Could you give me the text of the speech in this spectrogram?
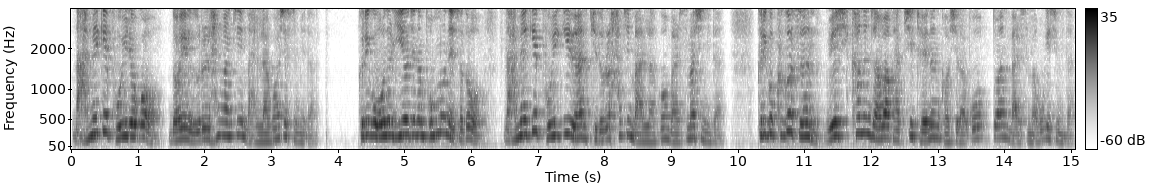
남에게 보이려고 너의 의를 행하지 말라고 하셨습니다. 그리고 오늘 이어지는 본문에서도 남에게 보이기 위한 기도를 하지 말라고 말씀하십니다. 그리고 그것은 외식하는 자와 같이 되는 것이라고 또한 말씀하고 계십니다.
